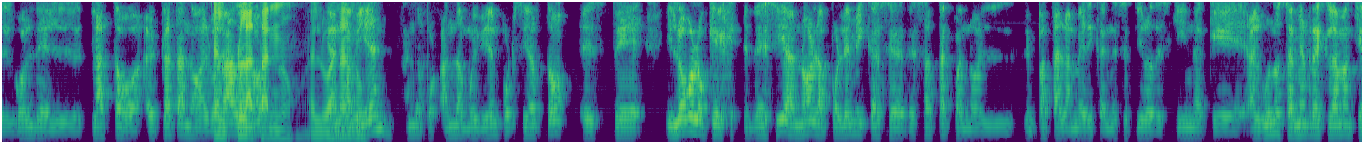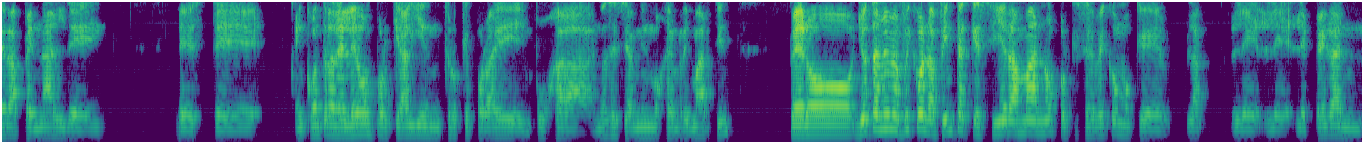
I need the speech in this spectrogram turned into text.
el gol del plato, el plátano El Alvarado. ¿no? plátano, el anda banano. bien, anda, por- anda muy bien, por cierto. Este, y luego lo que decía, ¿no? La polémica se desata cuando el, empata al América en ese tiro de esquina, que algunos también reclaman que era penal de, de este en contra de León, porque alguien creo que por ahí empuja, no sé si al mismo Henry Martin. Pero yo también me fui con la finta que sí era mano, porque se ve como que la, le, le, le pega en,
